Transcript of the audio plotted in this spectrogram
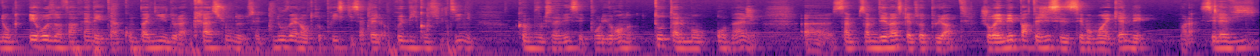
Donc Heroes of Arcane a été accompagné de la création de cette nouvelle entreprise qui s'appelle Ruby Consulting, comme vous le savez, c'est pour lui rendre totalement hommage. ça, me dévaste qu'elle soit plus là. J'aurais aimé partager ces, moments avec elle, mais voilà, c'est la vie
